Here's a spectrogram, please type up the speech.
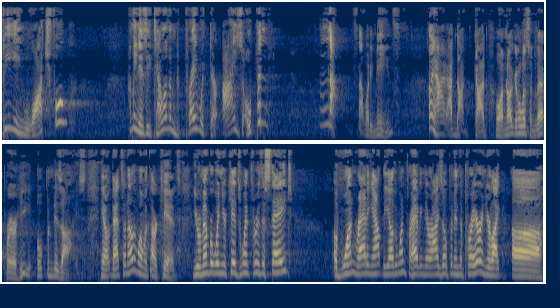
being watchful? I mean, is he telling them to pray with their eyes open? No, that's not what he means. I mean, I, am not God. Oh, I'm not going to listen to that prayer. He opened his eyes. You know, that's another one with our kids. You remember when your kids went through the stage of one ratting out the other one for having their eyes open in the prayer, and you're like, uh,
